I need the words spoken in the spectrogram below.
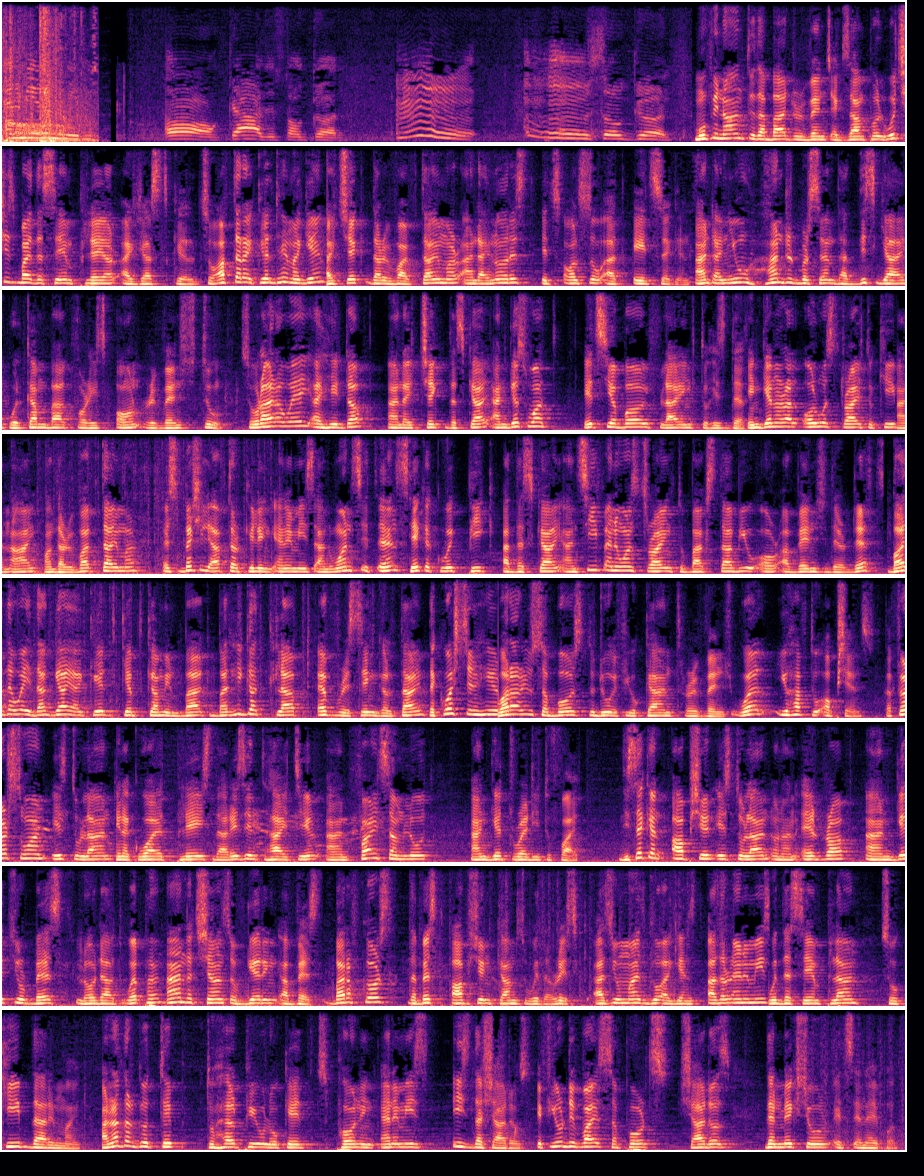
Enemy eliminated. Oh God, it's so good. Mmm, mmm, so good. Moving on to the bad revenge example, which is by the same player I just killed. So after I killed him again, I checked the revive timer and I noticed it's also at 8 seconds. And I knew 100% that this guy will come back for his own revenge too. So right away, I hit up and I checked the sky and guess what? It's your boy flying to his death. In general, always try to keep an eye on the revive timer, especially after killing enemies and once it ends, take a quick peek at the sky and see if anyone's trying to backstab you or avenge their death. By the way, that guy I killed kept coming back, but he got clapped every single time. The question here, what are you supposed to do if you can't revenge? Well, you have two options. The first one is to land in a quiet place that isn't high tier and find some loot and get ready to fight. The second option is to land on an airdrop and get your best loadout weapon and a chance of getting a vest. But of course, the best option comes with a risk as you might go against other enemies with the same plan, so keep that in mind. Another good tip to help you locate spawning enemies is the shadows. If your device supports shadows, then make sure it's enabled.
